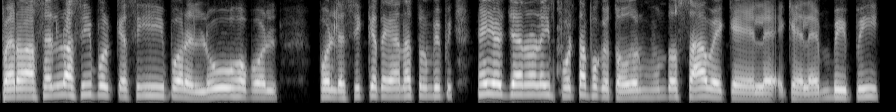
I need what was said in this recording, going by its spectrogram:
Pero hacerlo así porque sí, por el lujo, por, por decir que te ganaste un MVP, ellos ya no les importa porque todo el mundo sabe que el, que el MVP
